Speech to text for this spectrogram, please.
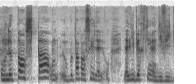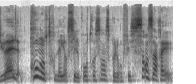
on, ne pense pas, on ne peut pas penser la, liberté individuelle contre, d'ailleurs c'est le contresens que l'on fait sans arrêt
